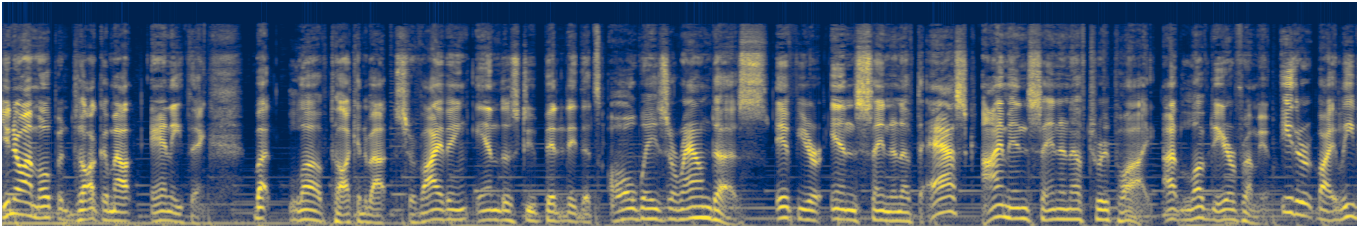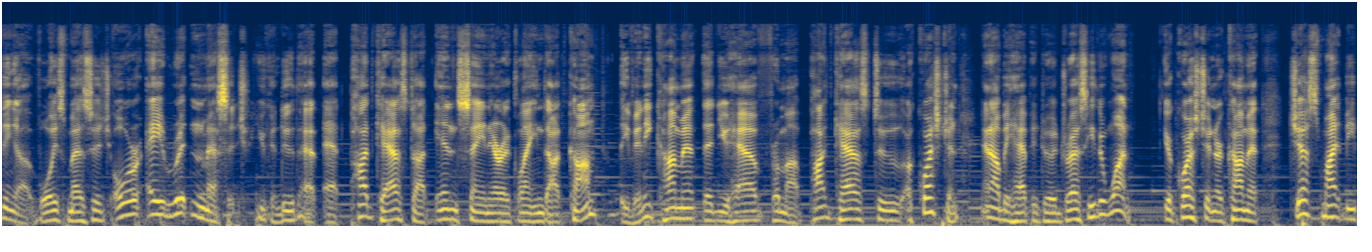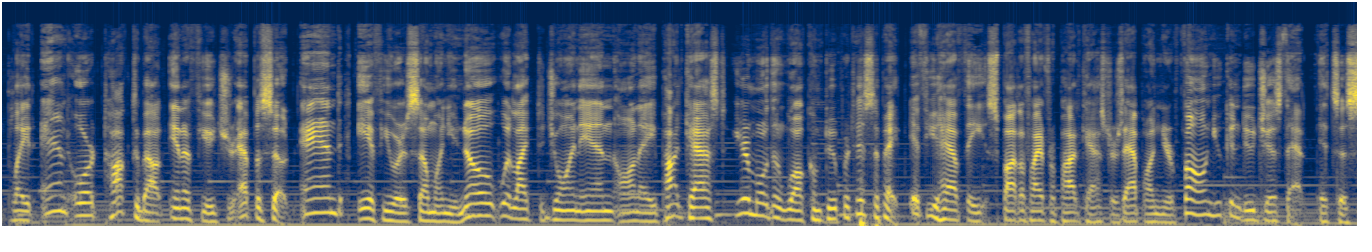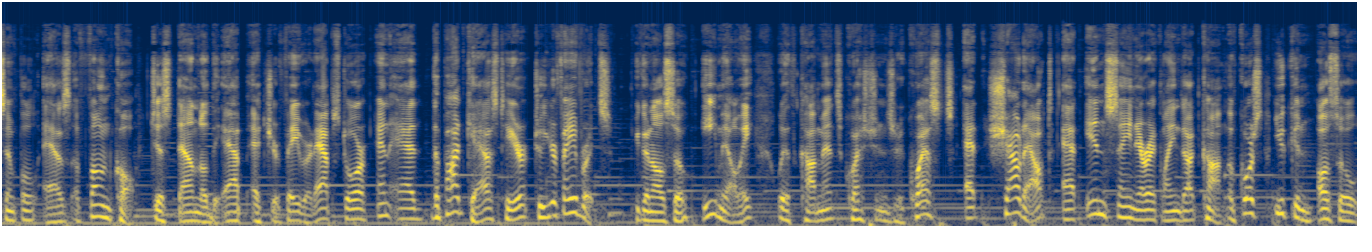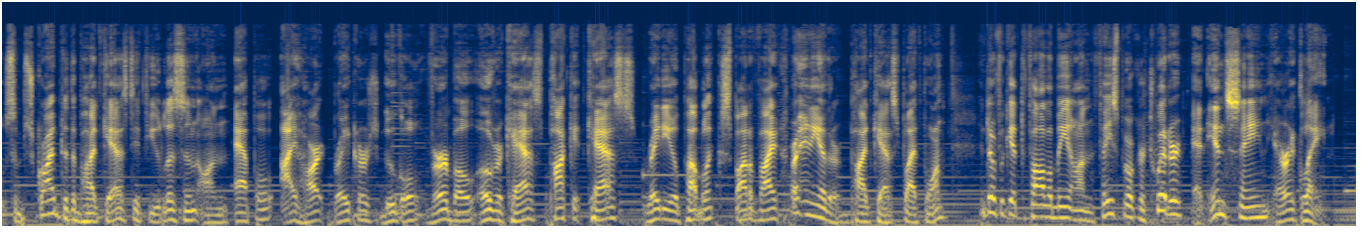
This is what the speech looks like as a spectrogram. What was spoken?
You know, I'm open to talking about anything, but love talking about surviving and the stupidity that's always around us. If you're insane enough to ask, I'm insane enough to reply. I'd love to hear from you, either by leaving a voice message or a written message. You can do that at podcast.insaneericlane.com. Leave any comment that you have from a podcast to a question, and I'll be happy to address either one. Your question or comment just might be played and or talked about in a future episode. And if you or someone you know would like to join in on a podcast, you're more than welcome to participate. If you have the Spotify for Podcasters app on your phone, you can do just that. It's as simple as a phone call. Just download the app at your favorite app store and add the podcast here to your favorites. You can also email me with comments, questions, requests at shoutout at insaneericlane.com. Of course, you can also subscribe to the podcast if you listen on Apple, iHeart, Breakers, Google, Verbo, Overcast, Pocket Casts, Radio Public, Spotify, or any other podcast platform. And don't forget to follow me on Facebook or Twitter at Insane Eric Lane.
